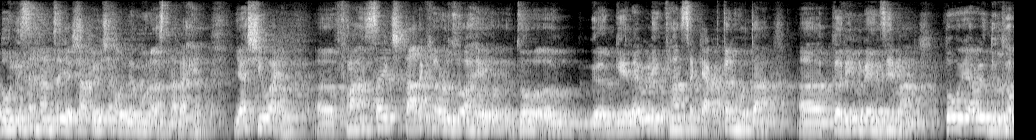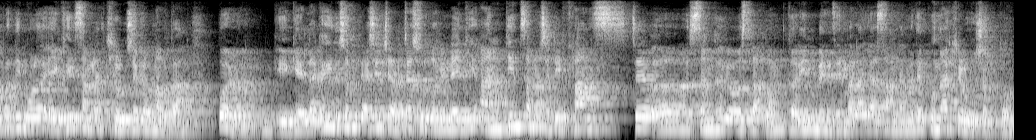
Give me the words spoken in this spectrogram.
दोन्ही संघांचं यशापयश अवलंबून असणार आहे. याशिवाय फ्रान्सचा एक स्टार खेळाडू जो आहे जो गेल्या वेळी फ्रान्सचा कॅप्टन होता करीम बेन्झेमा तो यावेळी दुखापतीमुळं एकही सामन्यात खेळू शकला नव्हता. पण गेल्या काही दिवसांमध्ये अशी चर्चा सुरू झालेली आहे की अंतिम सामन्यासाठी फ्रान्सचे संघ व्यवस्थापन करीम बेन्झेमाला या सामन्यामध्ये पुन्हा खेळू शकतो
